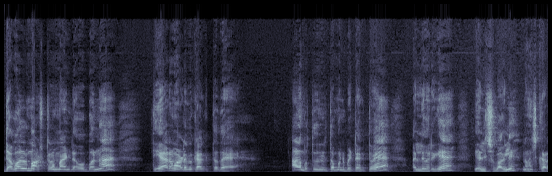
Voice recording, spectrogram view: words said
ಡಬಲ್ ಮಾಸ್ಟರ್ ಮೈಂಡ್ ಒಬ್ಬನ ತಯಾರು ಮಾಡಬೇಕಾಗ್ತದೆ. ಆ ಮತ್ತು ತಮ್ಮನ್ನು ಭೇಟಿ ಆಗ್ತೇವೆ ಅಲ್ಲಿವರೆಗೆ ಎಲ್ಲಿ ಶುಭಾಗಲಿ ನಮಸ್ಕಾರ.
